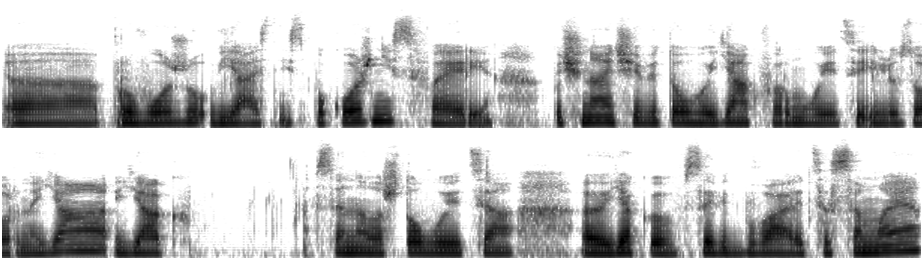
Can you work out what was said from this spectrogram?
е, провожу в ясність по кожній сфері, починаючи від того, як формується ілюзорне я, як все налаштовується, е, як все відбувається саме, е,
